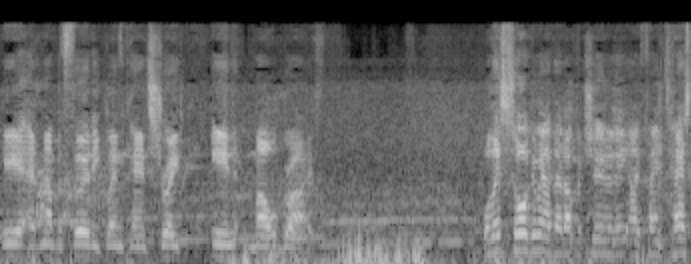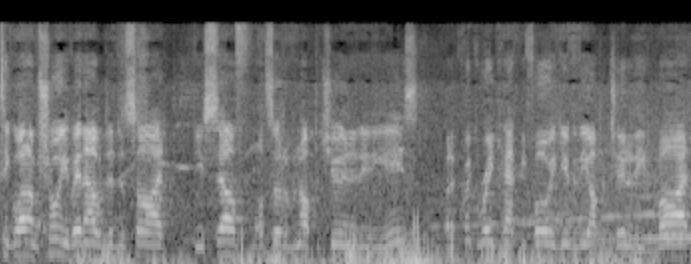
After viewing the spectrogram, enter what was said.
here at number 30 Glencairn Street in Mulgrave. Well, let's talk about that opportunity, a fantastic one. I'm sure you've been able to decide for yourself what sort of an opportunity it is. But a quick recap before we give you the opportunity to buy it.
